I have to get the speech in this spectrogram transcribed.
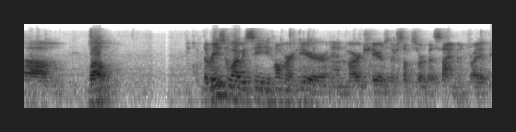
Um, well, the reason why we see Homer here and Marge here is there's some sort of assignment, right?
